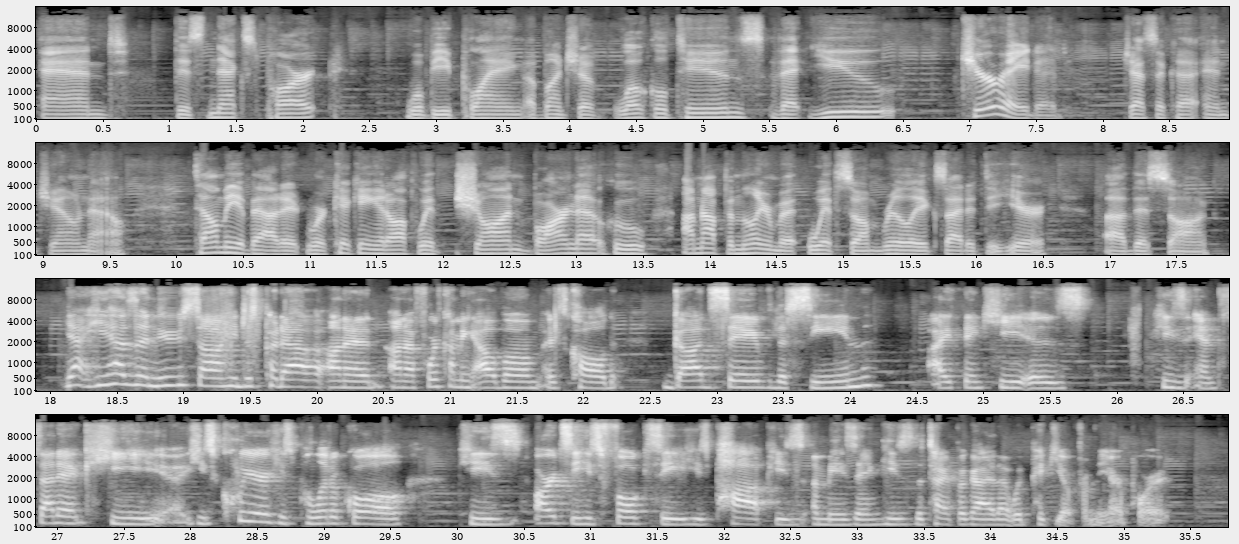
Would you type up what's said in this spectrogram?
And this next part, we'll be playing a bunch of local tunes that you curated, Jessica and Jono. Tell me about it. We're kicking it off with Sean Barna, who I'm not familiar with, so I'm really excited to hear uh, this song. Yeah, he has a new song he just put out on a on a forthcoming album. It's called God Save the Scene. I think he is he's aesthetic, he he's queer, he's political, he's artsy, he's folksy, he's pop, he's amazing. He's the type of guy that would pick you up from the airport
